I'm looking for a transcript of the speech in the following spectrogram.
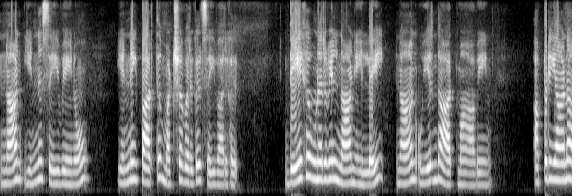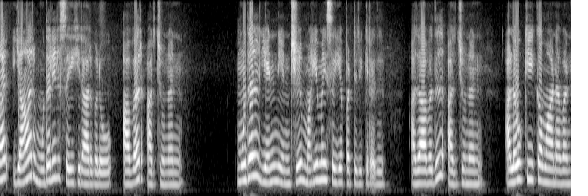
நான் என்ன செய்வேனோ என்னை பார்த்து மற்றவர்கள் செய்வார்கள். தேக உணர்வில் நான் இல்லை நான் உயர்ந்த ஆத்மா ஆவேன். அப்படியானால் யார் முதலில் செய்கிறார்களோ அவர் அர்ஜுனன். முதல் எண் என்று மகிமை செய்யப்பட்டிருக்கிறது. அதாவது அர்ஜுனன் அலௌகீகமானவன்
